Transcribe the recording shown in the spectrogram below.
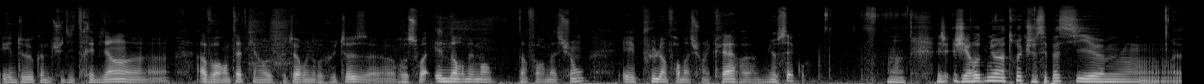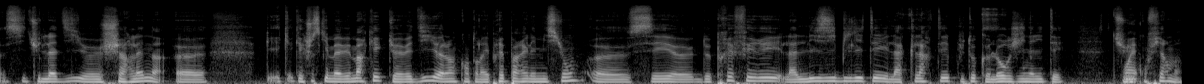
et de, comme tu dis très bien, euh, avoir en tête qu'un recruteur ou une recruteuse reçoit énormément d'informations et plus l'information est claire, mieux c'est quoi. J'ai retenu un truc, je ne sais pas si, si tu l'as dit, Charlène quelque chose qui m'avait marqué que tu avais dit Alain quand on avait préparé l'émission, c'est de préférer la lisibilité et la clarté plutôt que l'originalité. Tu confirmes?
